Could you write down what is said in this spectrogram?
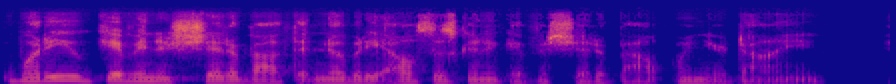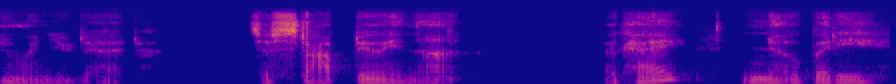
What are you giving a shit about that nobody else is going to give a shit about when you're dying and when you're dead? So stop doing that. Okay? Nobody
